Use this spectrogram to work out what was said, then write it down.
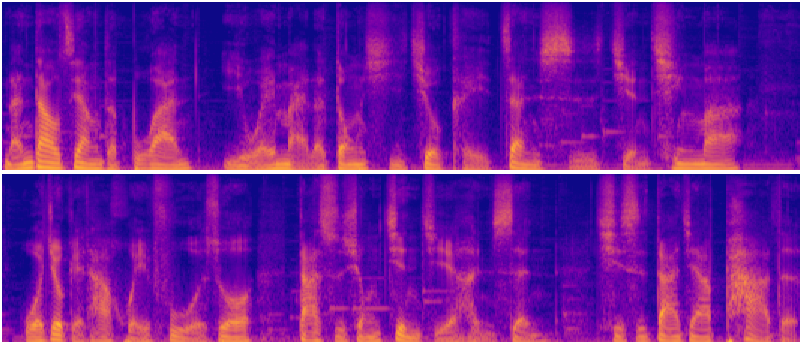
难道这样的不安，以为买了东西就可以暂时减轻吗？我就给他回复我说：大师兄见解很深，其实大家怕的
